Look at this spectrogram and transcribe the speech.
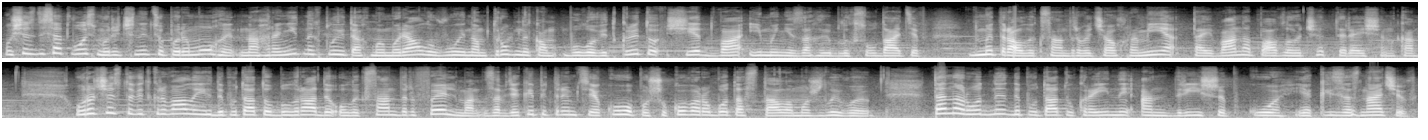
У 68-му річницю перемоги на гранітних плитах меморіалу воїнам-трубникам було відкрито ще два імені загиблих солдатів – Дмитра Олександровича Охромія та Івана Павловича Терещенка. Урочисто відкривали їх депутат облради Олександр Фельдман, завдяки підтримці якого пошукова робота стала можливою. Та народний депутат України Андрій Шепко, який зазначив,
